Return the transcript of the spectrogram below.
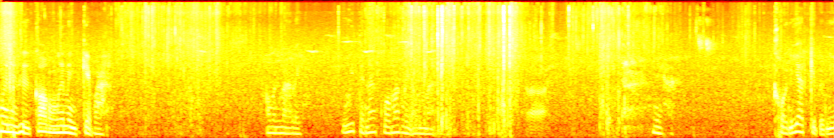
มือหนึ่งถือกล้องมือหนึ่งเก็บอะ เอามันมาเลย อุ้ยแต่น่ากลัวมากเลยเอามันมา นี่ค่ะ ขออนุญาตเก็บแบบนี้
